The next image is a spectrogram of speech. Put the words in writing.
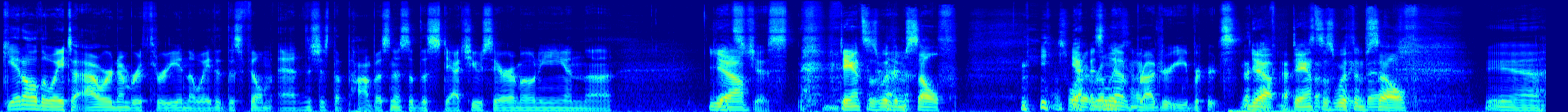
get all the way to hour number three and the way that this film ends, just the pompousness of the statue ceremony and the Yeah. it's just dances with himself. That's what yeah, it isn't really that kinda- Roger Ebert's? Yeah, dances with like that. Yeah,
